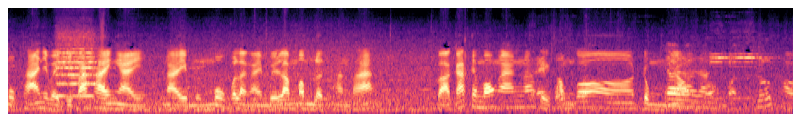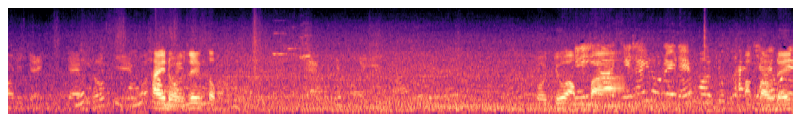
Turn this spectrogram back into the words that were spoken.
Một tháng như vậy chị phát hai ngày ngày mùng 1 với là ngày 15 âm lịch hàng tháng. Và các cái món ăn á, thì không có trùng nhau. thay đổi liên tục cô chú ông chị, bà chị lấy luôn đi để mua chút Bắt đầu đi.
